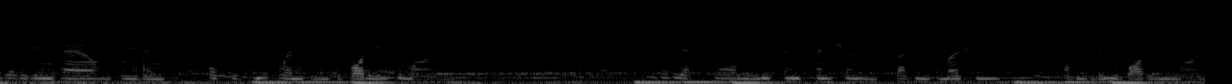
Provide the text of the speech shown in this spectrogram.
With every inhale, you breathe in positive, beautiful energy into your body, into your mind. With every exhale, you release any tension and stagnant emotions, problems within your body and your mind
